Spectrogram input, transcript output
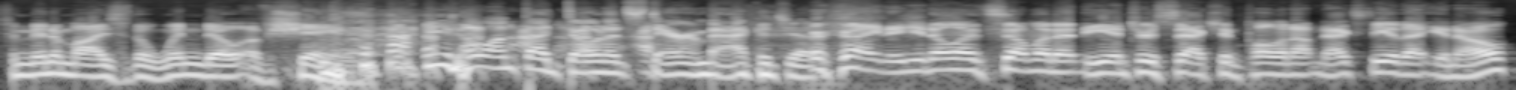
to minimize the window of shame. you don't want that donut staring back at you. Right, and you don't want someone at the intersection pulling up next to you that you know.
